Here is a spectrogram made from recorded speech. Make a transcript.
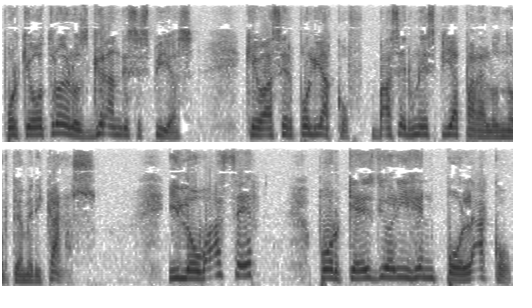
Porque otro de los grandes espías, que va a ser Poliakov, va a ser un espía para los norteamericanos. Y lo va a hacer porque es de origen polaco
